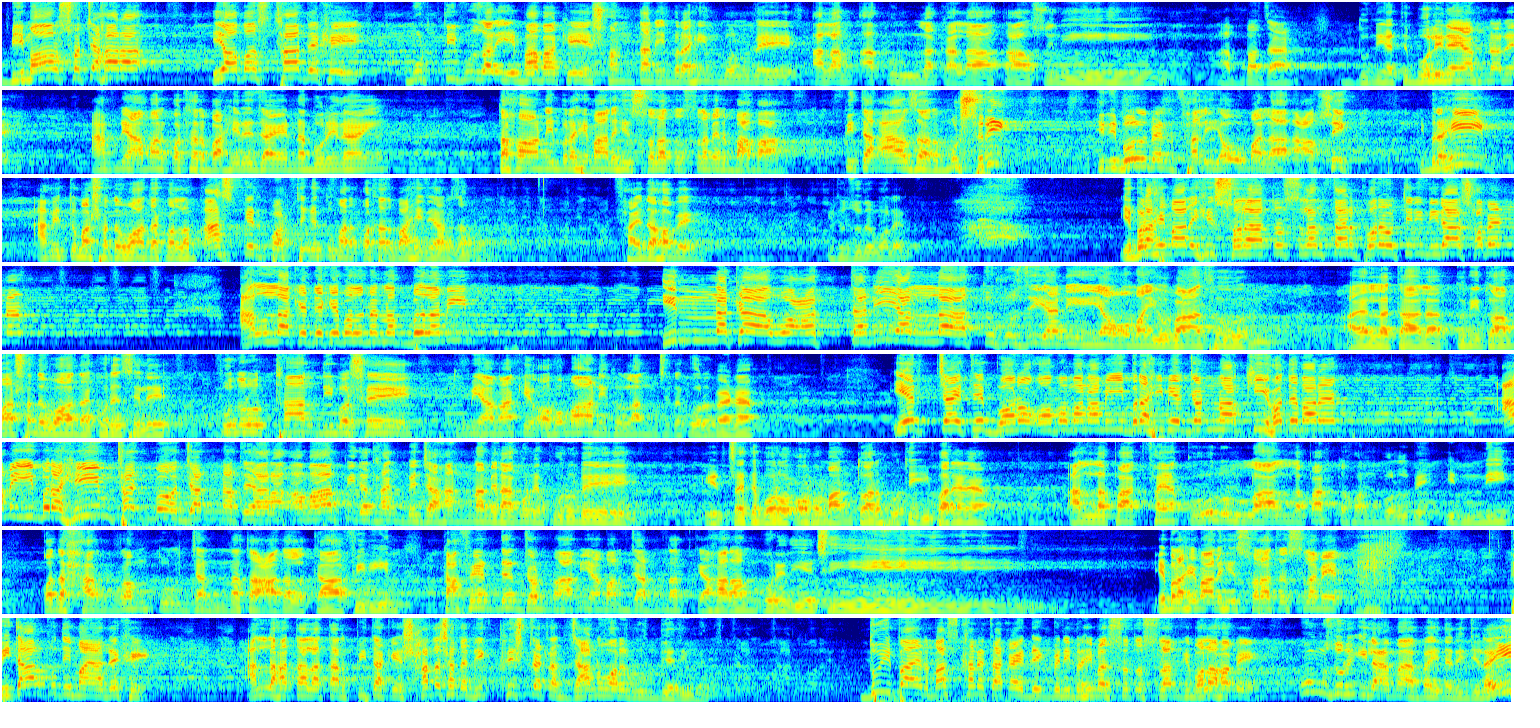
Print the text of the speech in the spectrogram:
বিমর্ষ চেহারা, এই অবস্থা দেখে মূর্তি পূজারী বাবাকে সন্তান ইব্রাহিম বলবে, আলাম আকুল্লা কালা তাসিনি। আব্বা যান, দুনিয়াতে বলি নাই আপনারে। আপনি আমার কথার বাহিরে যায় না, বলি নাই। তখন ইব্রাহিম আলহি সালাতামের বাবা, পিতা আজার মুশরিক, তিনি বলবেন, ফালি মালা আশিক। ইব্রাহিম, আমি তোমার সাথে ওয়াদা করলাম, আজকের পর থেকে তোমার কথার বাহিরে আর যাব ফায়দা হবে? একটু জুড়ে বলেন। ইব্রাহিম আলহি সালাম তারপরেও তিনি নিরাশ হবেন না। আল্লাহকে ডেকে বলবেন, রব্বুল আমিন ইন্নাকা ওয়াআত্তানি আল্লাহ তুহজিয়ানি ইয়াওমা ইউবাসুন। আয় আল্লাহ তাআলা, তুমি তো আমার সাথে ওয়াদা করেছিলে। পুনরুত্থান দিবসে তুমি আমাকে অপমানিত, লাঞ্ছিত করবে না। এর চাইতে বড় অপমান আমি ইব্রাহিমের জন্য আর কি হতে পারে? আমি ইব্রাহিম থাকব জান্নাতে আর আমার পিতা থাকবে জাহান নামের আগুনে পূর্বে এর চাইতে বড় অপমান তো আর হতেই পারে না। আল্লাহ পাক ফায়াকুল্লাহ আল্লাহ পাক তখন বলবে, ইন্নি কদ হাররামতুল জান্নাতা আদাল কাফিরিন। কাফেরদের জন্য আমি আমার জান্নাতকে হারাম করে দিয়েছি। ইব্রাহিম আলহিস সালাতামের পিতার প্রতি মায়া দেখে আল্লাহ তালা তার পিতাকে সাথে সাথে নিকৃষ্ট একটা জানোয়ারের রূপ দিয়ে দিবেন দুই পায়ের মাঝখানে তাকায় দেখবেন ইব্রাহিম আসলামকে বলা হবে উংজুর ইলামা বাইদারি জিলাই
